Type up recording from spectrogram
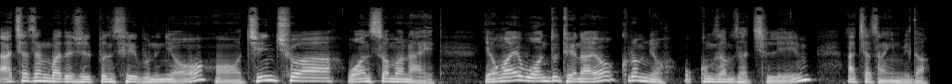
아차상 받으실 분 세 분은요. 어, 진추하 One Summer Night. 영화의 원도 되나요? 그럼요. 0347님, 아차상입니다.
